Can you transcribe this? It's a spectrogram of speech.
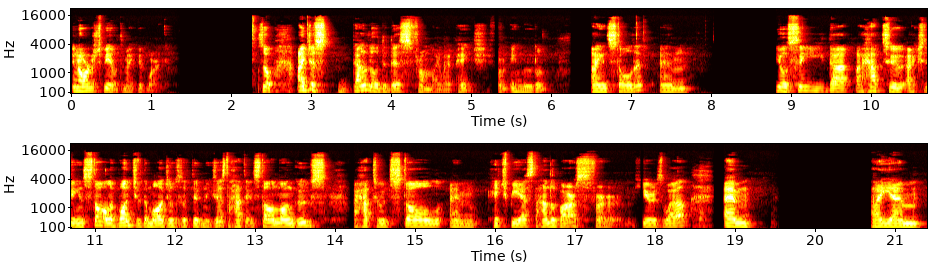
in order to be able to make it work. So I just downloaded this from my webpage from in Moodle. I installed it. Um, you'll see that I had to actually install a bunch of the modules that didn't exist. I had to install Mongoose. I had to install um, HBS, the handlebars for here as well. Um, I um,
